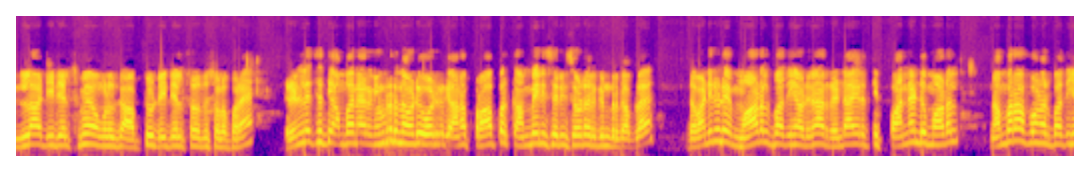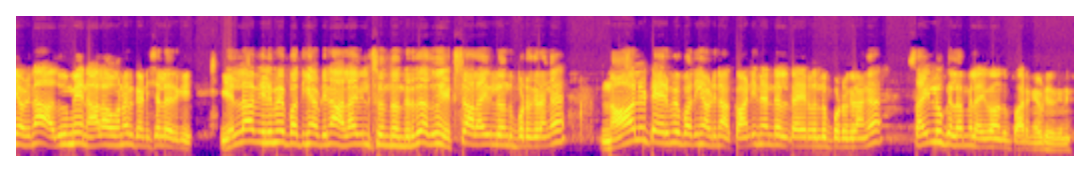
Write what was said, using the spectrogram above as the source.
எல்லா டீட்டெயில்ஸுமே உங்களுக்கு அப் டு டீட்டெயில்ஸ் வந்து சொல்ல போறேன். ரெண்டு லட்சத்தி ஐம்பதாயிரம் கிலோமீட்டர் இந்த வண்டி ஓடிருக்கு ஆனால் ப்ராப்பர் கம்பெனி சர்வீஸோட இருக்குன்றக்காப்ல இந்த வண்டியினுடைய மாடல் பார்த்தீங்க அப்படின்னா ரெண்டாயிரத்தி பன்னெண்டு மாடல் நம்பர் ஆஃப் ஓனர் பாத்தீங்க அப்படின்னா அதுவுமே நாலா ஓனர் கண்டிஷன்ல இருக்கு. எல்லா வீலுமே பாத்தீங்க அப்படின்னா அலாவில்ஸ் வந்து வந்துருது. அதுவும் எக்ஸ்ட்ரா அலாவில் வந்து போட்டுக்கிறாங்க. நாலு டயருமே பாத்தீங்க அப்படின்னா காண்டினென்டல் டயர் வந்து போட்டுக்கிறாங்க. சைடு லுக் எல்லாமே லைவாக வந்து பாருங்க. எப்படி இருக்குன்னு.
